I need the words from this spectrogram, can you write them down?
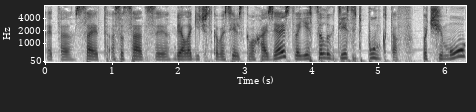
это сайт Ассоциации биологического сельского хозяйства, есть целых 10 пунктов, почему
